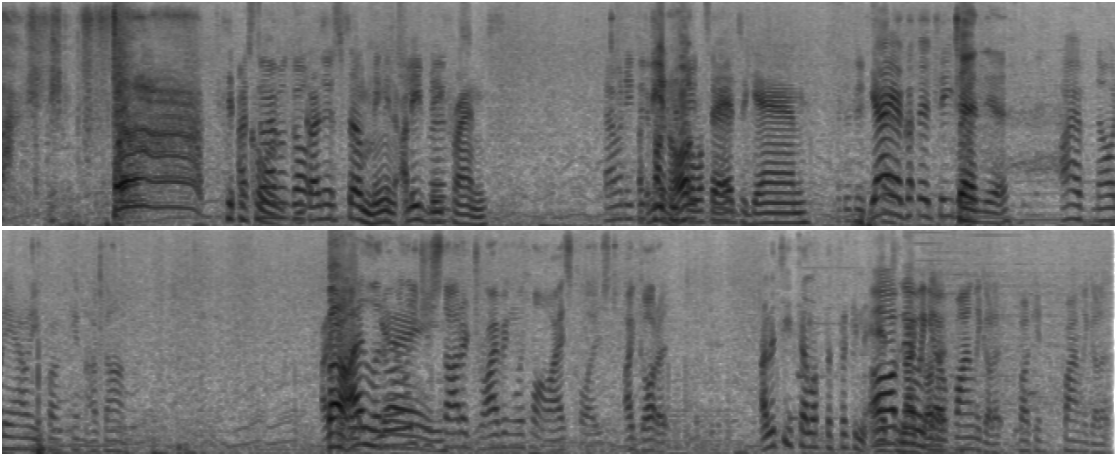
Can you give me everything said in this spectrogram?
Fuck. Typical. haven't got you guys are so mean. I need to be achievement. friends. How many did Have you I Fucking not? fall off the Ten. edge again. I did do Yeah. I got the achievement. Ten, yeah. I have no idea how many fucking I've done. I But I literally Yay. just started driving with my eyes closed. I got it. I literally fell off the freaking oh, edge Oh, and there I we got go. it. Finally got it. Fucking finally got it.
